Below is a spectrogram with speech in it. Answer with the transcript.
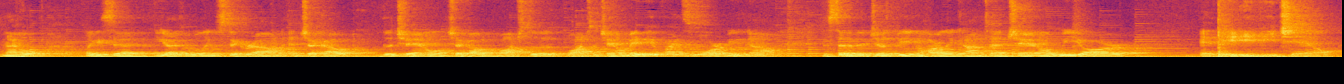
and I hope, like I said, you guys are willing to stick around and check out the channel, check out, watch the watch the channel. Maybe you'll find some more of you now. Instead of it just being a Harley content channel, we are an ADV channel.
